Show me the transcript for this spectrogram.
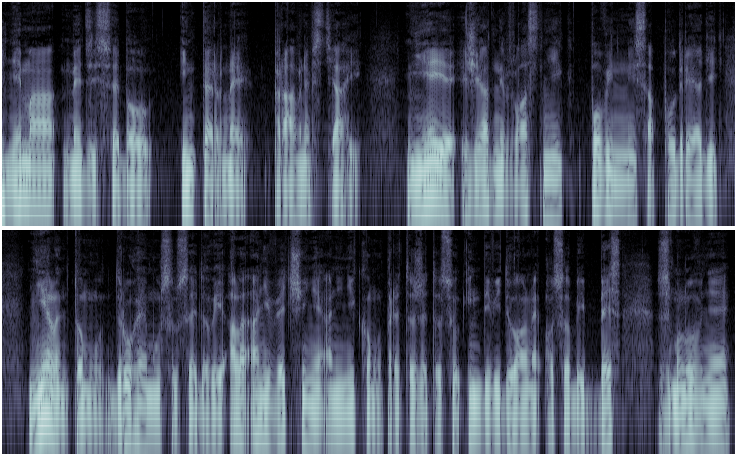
nemá medzi sebou interné právne vzťahy. Nie je žiadny vlastník povinný sa podriadiť nielen tomu druhému susedovi, ale ani väčšine, ani nikomu, pretože to sú individuálne osoby bez zmluvne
